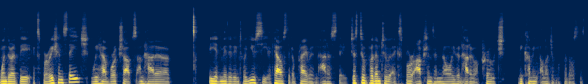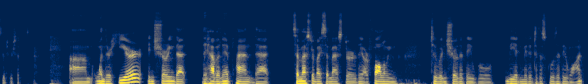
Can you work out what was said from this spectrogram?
when they're at the exploration stage, we have workshops on how to be admitted into a UC, a Cal State, a private, and out of state, just to for them to explore options and know even how to approach becoming eligible for those institutions. Um, when they're here, ensuring that they have an ed plan that semester by semester they are following to ensure that they will be admitted to the schools that they want.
